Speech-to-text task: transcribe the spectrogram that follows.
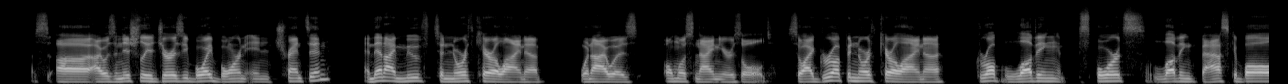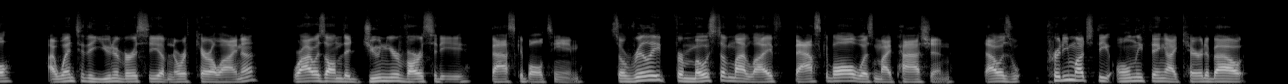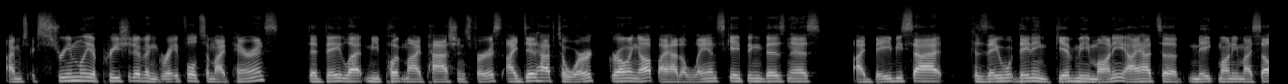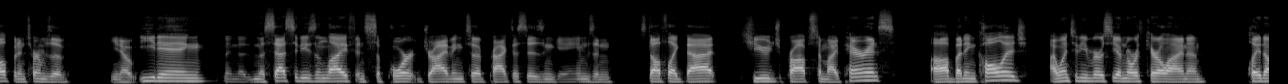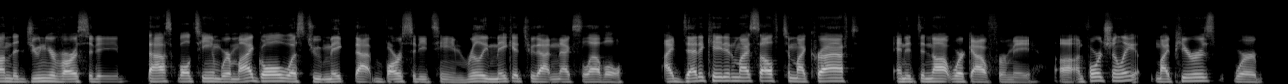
Uh, I was initially a Jersey boy, born in Trenton, and then I moved to North Carolina when I was almost nine years old. So I grew up in North Carolina, grew up loving sports, loving basketball. I went to the University of North Carolina, where I was on the junior varsity basketball team. So, really, for most of my life, basketball was my passion. That was pretty much the only thing I cared about. I'm extremely appreciative and grateful to my parents that they let me put my passions first. I did have to work growing up. I had a landscaping business. I babysat because they they didn't give me money. I had to make money myself. But in terms of you know eating and the necessities in life and support, driving to practices and games and stuff like that, huge props to my parents. Uh, but in college, I went to the University of North Carolina, played on the junior varsity basketball team, where my goal was to make that varsity team, really make it to that next level. I dedicated myself to my craft, and it did not work out for me. Uh, unfortunately, my peers were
